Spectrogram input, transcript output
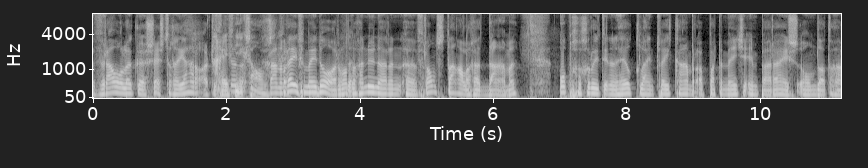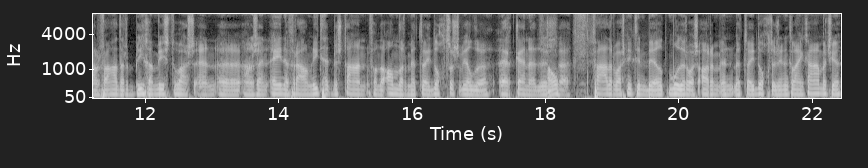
vrouwelijke 60 jaren artiesten. Geeft niks, Hans. We gaan er nog even mee door. Want we gaan nu naar een eh, Franstalige dame. Opgegroeid in een heel klein tweekamer appartementje in Parijs. Omdat haar vader brigamist was. En eh, aan zijn ene vrouw niet het bestaan van de ander met twee dochters wilde erkennen. Dus Oh. eh, vader was niet in beeld. Moeder was arm en met twee dochters in een klein kamertje.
